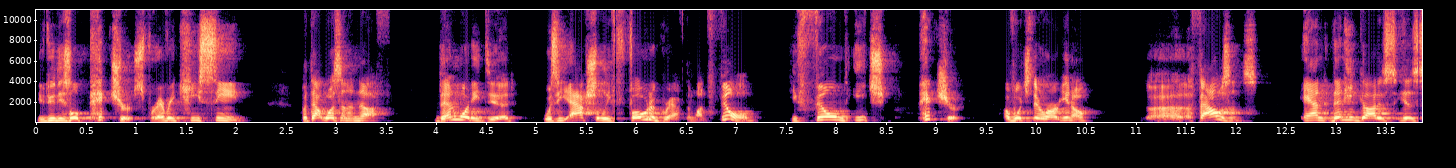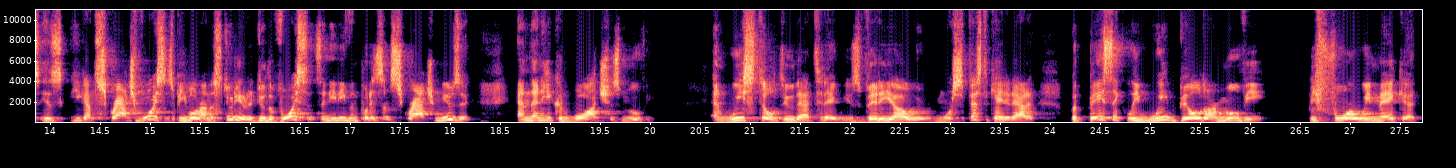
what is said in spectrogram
You do these little pictures for every key scene. But that wasn't enough. Then what he did was he actually photographed them on film. He filmed each picture, of which there are, you know, uh, thousands. And then he got his, his, his, he got scratch voices, people around the studio to do the voices, and he'd even put in some scratch music. And then he could watch his movie. And we still do that today. We use video, we are more sophisticated at it, but basically we build our movie before we make it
